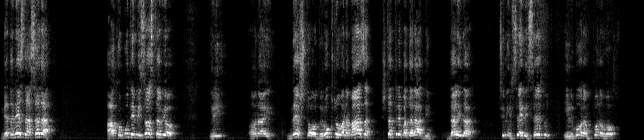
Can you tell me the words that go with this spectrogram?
Ne da ne zna sada ako budem izostavio ili onaj nešto od ruknova namaza, šta treba da radim? Da li da činim sehvi seždu ili moram ponovo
